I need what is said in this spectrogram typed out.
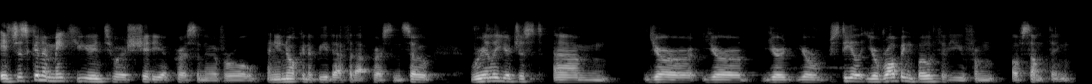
it's just going to make you into a shittier person overall, and you're not going to be there for that person. So really, you're just um, you're you're you're you're steal you're robbing both of you from of something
